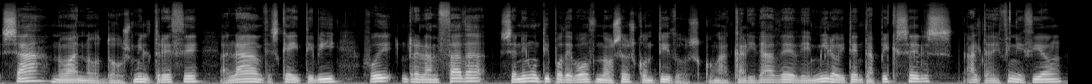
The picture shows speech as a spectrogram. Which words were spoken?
Xa no ano 2013, a Land Skate TV foi relanzada sen ningún tipo de voz nos seus contidos, con a calidade de 1080 píxeles, alta definición,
